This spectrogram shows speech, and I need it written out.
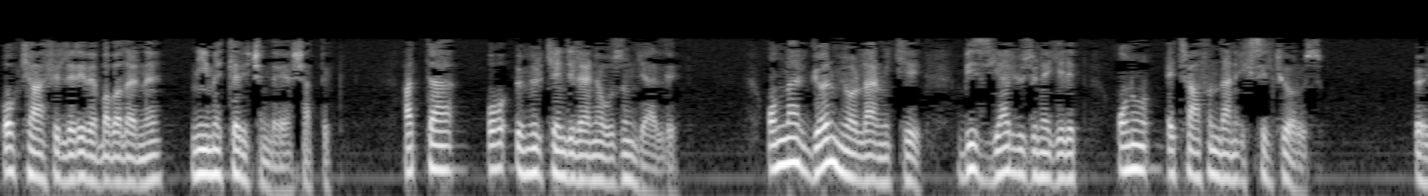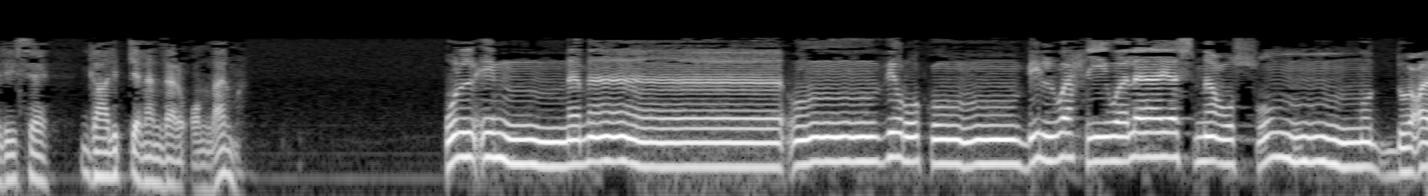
o kafirleri ve babalarını nimetler içinde yaşattık. Hatta o ömür kendilerine uzun geldi. Onlar görmüyorlar mı ki biz yeryüzüne gelip onu etrafından eksiltiyoruz. Öyleyse galip gelenler onlar mı? قُلْ اِنَّمَا أُنذِرُكُمْ بِالْوَحْيِ وَلَا يَسْمَعُ الصُّمُّ الدُّعَاءَ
